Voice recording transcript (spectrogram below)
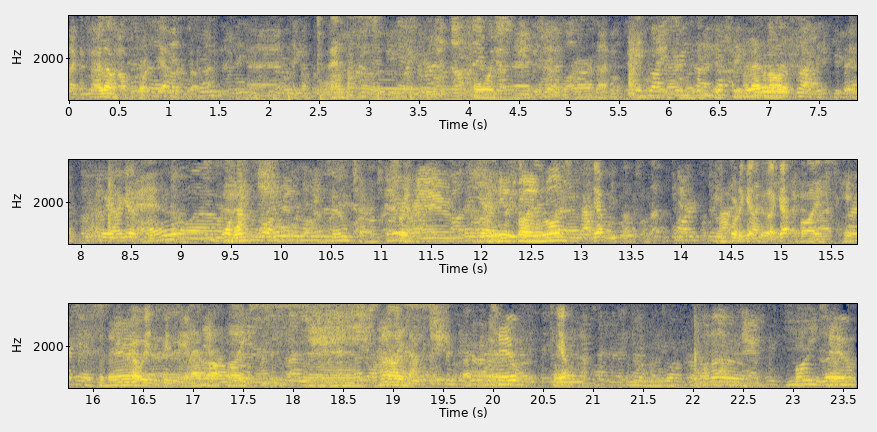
Eleven off, right, yeah. Bounce. Force. Hits. Eleven off. And one damage. Three. He'll try and run. Yep. You can probably get through that gap. Fives hits. So. Oh, easy peasy. Eleven off dice. Nine damage. Two. Yep. Oh no. Two.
